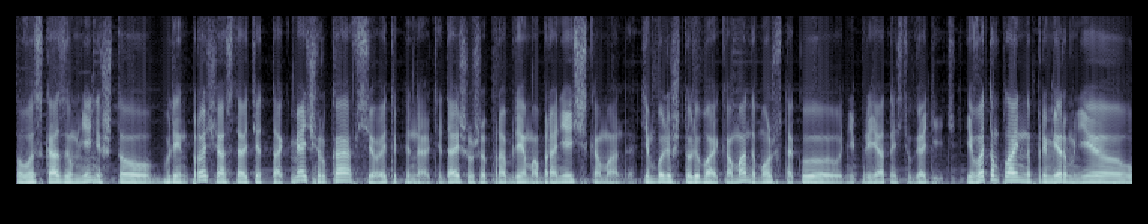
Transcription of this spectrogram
высказываю мнение, что, блин, проще оставить это так. Мяч, рука, все, это пенальти. Дальше уже проблема обороняющей команды. Тем более, что любая команда может в такую неприятность угодить. И в этом плане, например, мне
